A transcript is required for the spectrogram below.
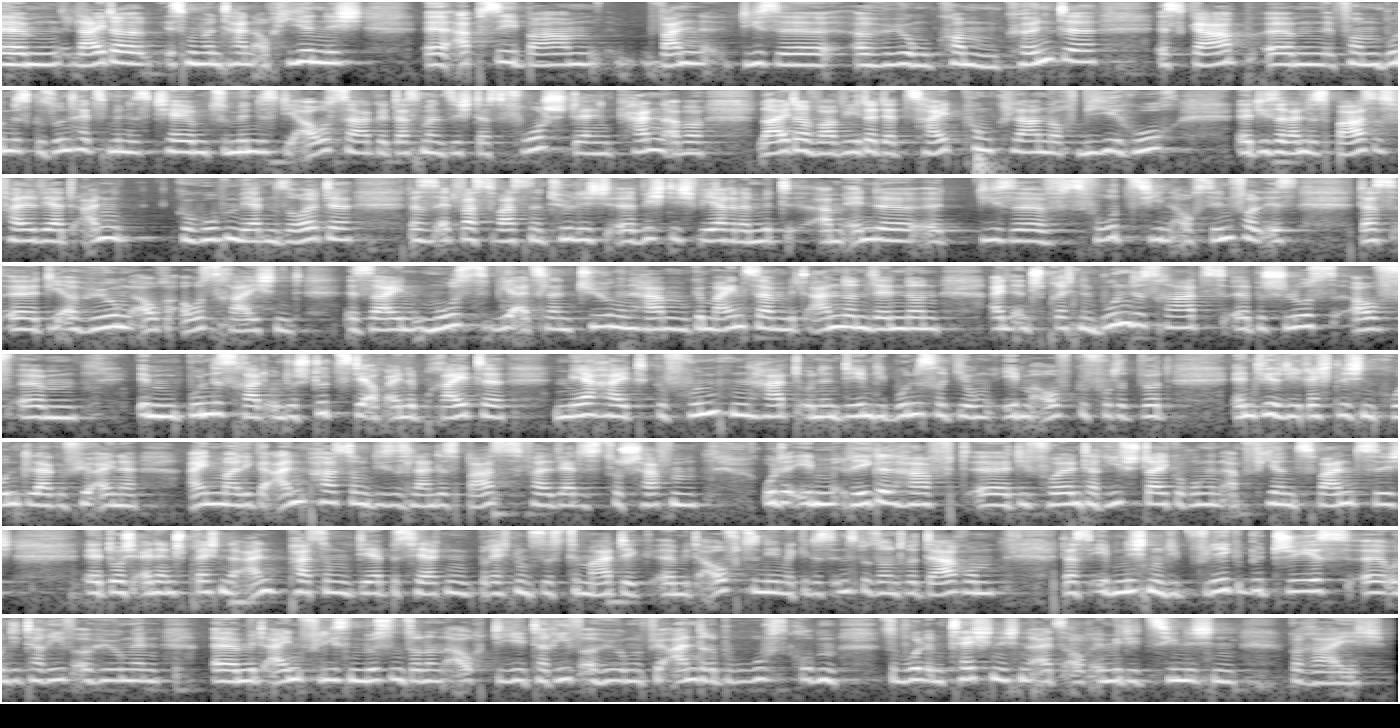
Ähm, leider ist momentan auch hier nicht äh, absehbar, wann diese Erhöhung kommen könnte. Es gab ähm, vom Bundesgesundheitsministerium zumindest die Aussage, dass man sich das vorstellen kann, aber leider war weder der Zeitpunkt klar noch wie hoch äh, dieser Landesbasisfallwert an gehoben werden sollte. Das ist etwas, was natürlich äh, wichtig wäre, damit am Ende äh, dieses Vorziehen auch sinnvoll ist, dass äh, die Erhöhung auch ausreichend sein muss. Wir als Land Thüringen haben gemeinsam mit anderen Ländern einen entsprechenden Bundesratsbeschluss auf ähm, im Bundesrat unterstützt, der auch eine breite Mehrheit gefunden hat und in dem die Bundesregierung eben aufgefordert wird, entweder die rechtlichen Grundlage für eine einmalige Anpassung dieses Landesbasisfallwertes zu schaffen oder eben regelhaft äh, die vollen Tarifsteigerungen ab 24 äh, durch eine entsprechende Anpassung der bisherigen Berechnungssystematik äh, mit aufzunehmen. Da geht es insbesondere darum, dass eben nicht nur die Pflegebudgets äh, und die Tariferhöhungen äh, mit einfließen müssen, sondern auch die Tariferhöhungen für andere Berufsgruppen, sowohl im technischen als auch im medizinischen Bereich.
